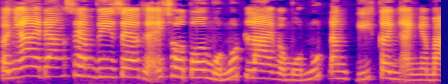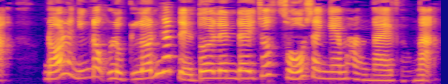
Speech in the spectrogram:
Và những ai đang xem video thì hãy cho tôi một nút like và một nút đăng ký kênh anh em ạ. Đó là những động lực lớn nhất để tôi lên đây chốt số cho anh em hàng ngày phải không ạ?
